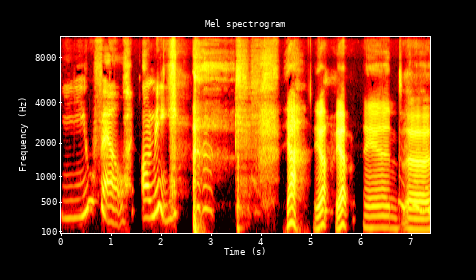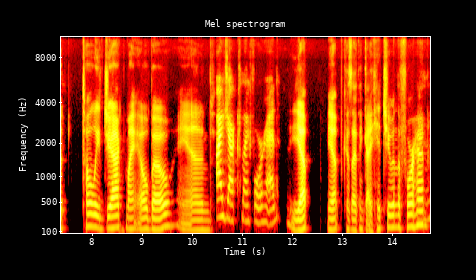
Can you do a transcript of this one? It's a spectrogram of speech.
you fell on me. yeah, yep, yep, and uh, totally jacked my elbow, and I jacked my forehead. yep, yep, because I think I hit you in the forehead. Mhm.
